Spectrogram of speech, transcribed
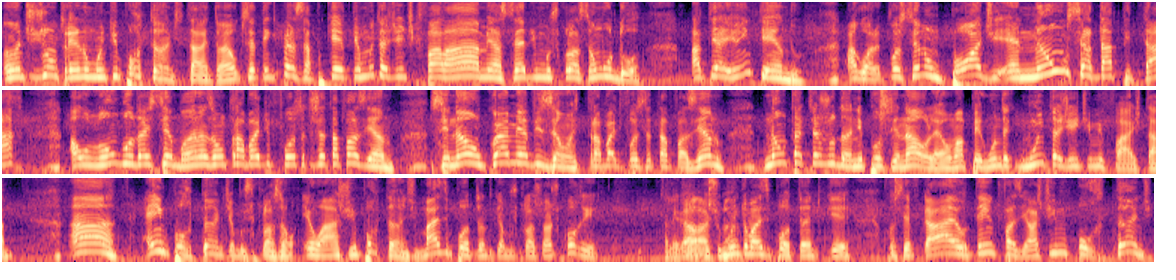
antes de um treino muito importante, tá? Então é o que você tem que pensar, porque tem muita gente que fala: "Ah, minha série de musculação mudou". Até aí eu entendo. Agora, o que você não pode é não se adaptar ao longo das semanas a um trabalho de força que você está fazendo. Senão, qual é a minha visão? Esse trabalho de força que você está fazendo não está te ajudando. E por sinal, Léo, uma pergunta que muita gente me faz, tá? Ah, é importante a musculação? Eu acho importante. Mais importante que a musculação, eu acho correr. Tá legal? eu acho muito mais importante que você ficar, ah, eu tenho que fazer. Eu acho importante,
